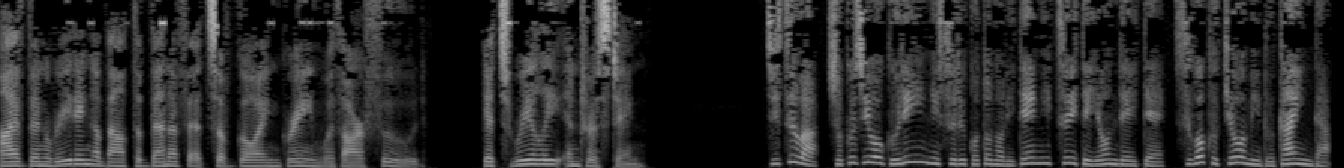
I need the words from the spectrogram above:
I've been reading about the benefits of going green with our food. It's really interesting. 実は、食事をグリーンにすることの利点について読んでいて、すごく興味深いんだ。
